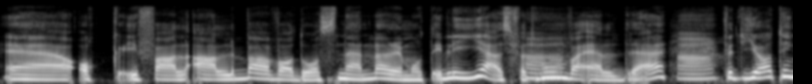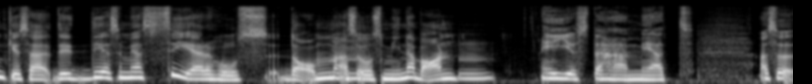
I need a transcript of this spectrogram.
Eh, och ifall Alba var då snällare mot Elias för att hon var äldre. För jag tänker så här, det, det som jag ser hos dem, alltså hos mina barn, är just det här med att Alltså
